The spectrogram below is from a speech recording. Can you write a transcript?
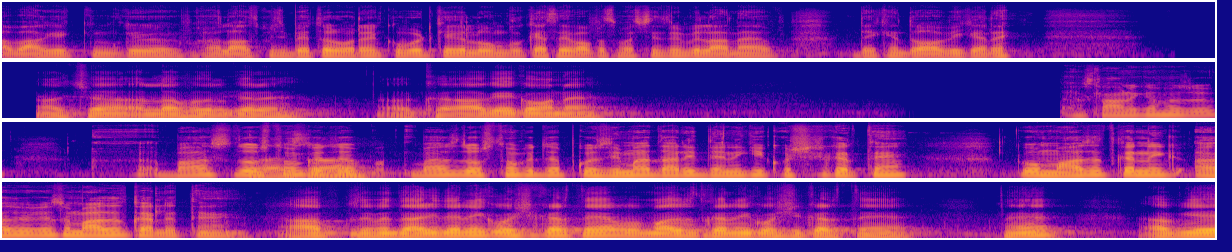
अब आगे क्योंकि हालात कुछ बेहतर हो रहे हैं। कोविड के लोगों को कैसे वापस मस्जिद में भी लाना है देखें दुआ भी करें। अच्छा अल्लाह फजल करे। आगे कौन है? अस्सलाम हजूर। बास दोस्तों को जब बास दोस्तों को जब कोई ज़िम्मेदारी देने की कोशिश करते हैं तो वो माजत करने की से माजत कर लेते हैं। आप ज़िम्मेदारी देने की कोशिश करते हैं वो माजत करने की कोशिश करते हैं हैं? अब ये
